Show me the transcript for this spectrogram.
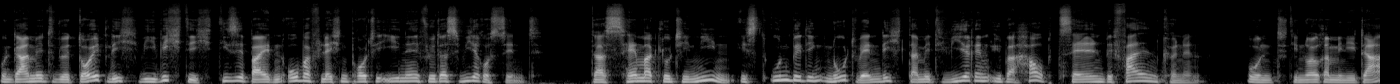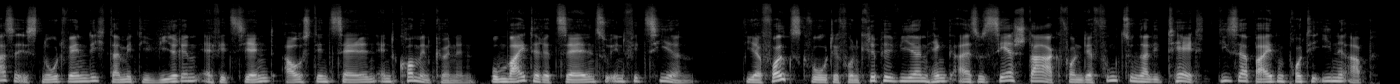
Und damit wird deutlich, wie wichtig diese beiden Oberflächenproteine für das Virus sind. Das Hämagglutinin ist unbedingt notwendig, damit Viren überhaupt Zellen befallen können. Und die Neuraminidase ist notwendig, damit die Viren effizient aus den Zellen entkommen können, um weitere Zellen zu infizieren. Die Erfolgsquote von Grippeviren hängt also sehr stark von der Funktionalität dieser beiden Proteine ab.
